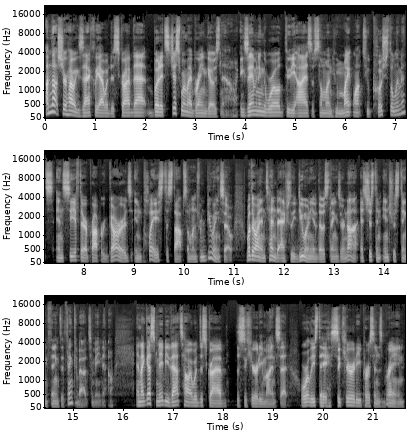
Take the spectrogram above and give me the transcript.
I'm not sure how exactly I would describe that, but it's just where my brain goes now, examining the world through the eyes of someone who might want to push the limits and see if there are proper guards in place to stop someone from doing so. Whether I intend to actually do any of those things or not, it's just an interesting thing to think about to me now. And I guess maybe that's how I would describe the security mindset, or at least a security person's brain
